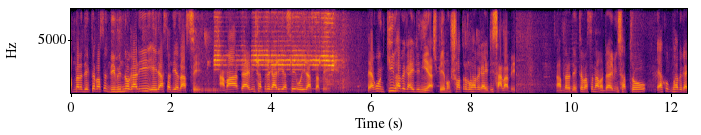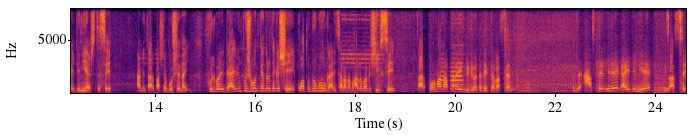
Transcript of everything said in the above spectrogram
আপনারা দেখতে পাচ্ছেন বিভিন্ন গাড়ি এই রাস্তা দিয়ে যাচ্ছে। আমার ড্রাইভিং ছাত্রের গাড়ি আছে ওই রাস্তাতে। এখন কীভাবে গাড়িটি নিয়ে আসবে এবং সতর্কভাবে গাড়িটি চালাবে? আপনারা দেখতে পাচ্ছেন আমার ড্রাইভিং ছাত্র এককভাবে গাড়িটি নিয়ে আসতেছে। আমি তার পাশে বসে নাই। ফুলবাড়ি ড্রাইভিং প্রশিক্ষণ কেন্দ্র থেকে সে কতটুকু গাড়ি চালানো ভালোভাবে শিখছে, তার প্রমাণ আপনারা এই ভিডিওতে দেখতে পাচ্ছেন। যে আস্তে ধীরে গাড়িটি নিয়ে যাচ্ছে।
